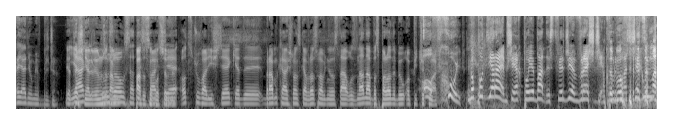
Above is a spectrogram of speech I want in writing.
Ej, ja nie umiem w brydża. Ja jak też nie, ale wiem, że tam dużą pady są potrzebne. satysfakcję odczuwaliście, kiedy bramka Śląska Wrocław nie została uznana, bo spalony był opiciu O, w chuj! No podjarałem się jak pojebany. Stwierdziłem wreszcie, A to kurwa, było wtedy, co szczególnie...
